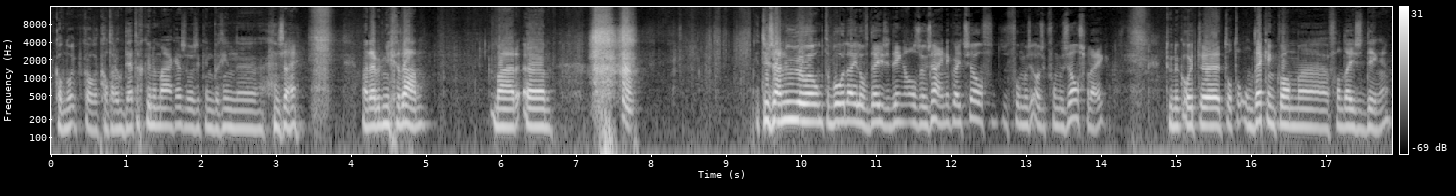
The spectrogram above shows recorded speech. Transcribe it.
ik, had, er ook 30 kunnen maken, zoals ik in het begin uh, zei. Maar dat heb ik niet gedaan. Maar uh, het is aan u om te beoordelen of deze dingen al zo zijn. Ik weet zelf, voor me, als ik voor mezelf spreek, toen ik ooit uh, tot de ontdekking kwam uh, van deze dingen.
